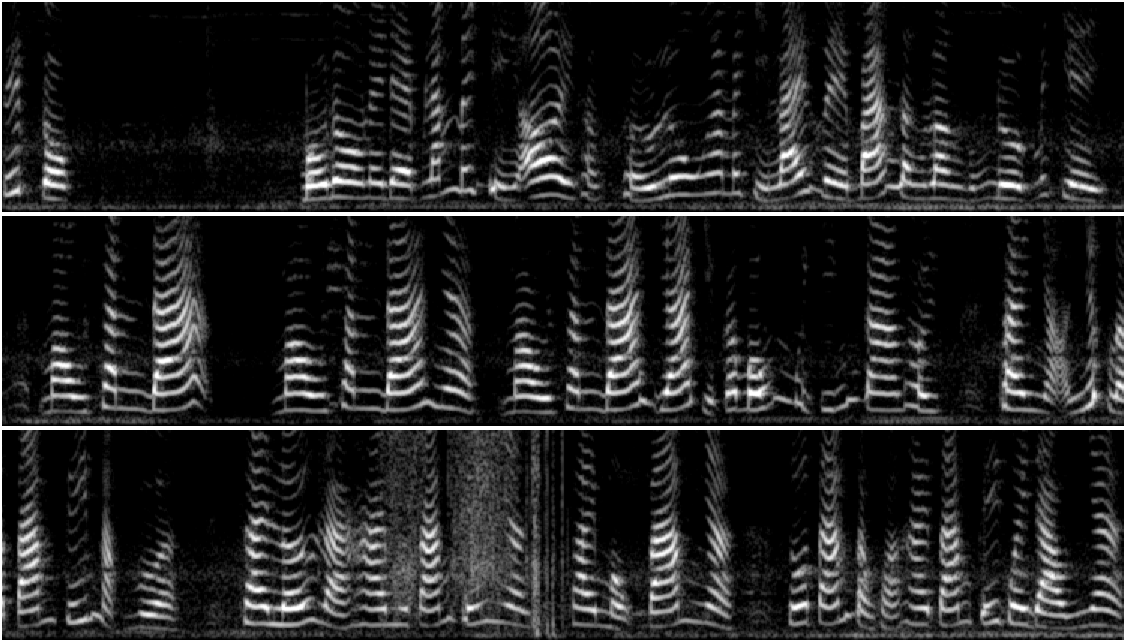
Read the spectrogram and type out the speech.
tiếp tục. Bộ đồ này đẹp lắm mấy chị ơi, Thật sự luôn á. Mấy chị lấy về bán lần lần cũng được mấy chị. Màu xanh đá. Màu xanh đá nha. Màu xanh đá giá chỉ có 49k thôi. Size nhỏ nhất là 8kg mặt vừa. Size lớn là 28kg nha. Size 18 nha. Số 8 tầm khoảng 28kg quay đầu nha.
